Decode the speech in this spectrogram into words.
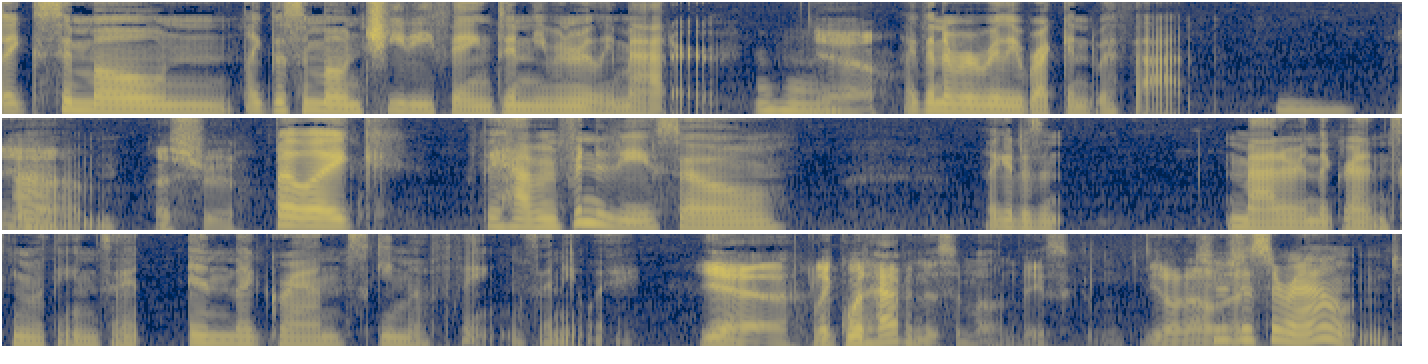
like Simone, like the Simone Chidi thing didn't even really matter. Mm-hmm. Yeah, Like they never really reckoned with that. Mm. Yeah, Um, that's true. but like they have infinity, so like it doesn't matter in the grand scheme of things. eh, In the grand scheme of things, anyway. Yeah, like what happened to Simone? Basically, you don't know. she was right? just around.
